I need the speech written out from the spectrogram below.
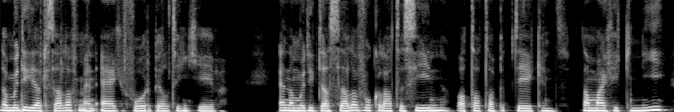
dan moet ik daar zelf mijn eigen voorbeeld in geven. En dan moet ik dat zelf ook laten zien wat dat, dat betekent. Dan mag ik niet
